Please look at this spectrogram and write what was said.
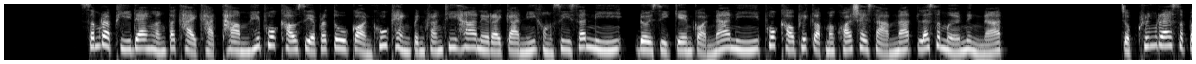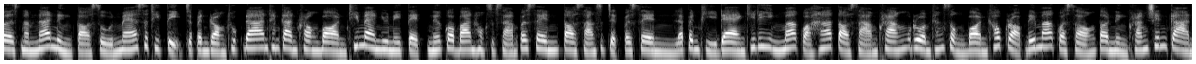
2019 สำหรับผีแดงหลังตะข่ายขาดทำให้พวกเขาเสียประตูก่อนคู่แข่งเป็นครั้งที่ 5 ในรายการนี้ของซีซั่นนี้ โดย 4 เกมก่อนหน้านี้ พวกเขาพลิกกลับมาคว้าชัย 3 นัด และเสมอ 1 นัด จบครึ่งแรกสเปอร์สนำหน้า 1 ต่อ 0 แม้สถิติจะเป็นรองทุกด้านทั้งการครองบอลที่แมนยูไนเต็ดเนื้อกว่าบาน 63%ต่อ 37%และเป็นผีแดงที่ได้ยิงมากกว่า 5 ต่อ 3 ครั้ง รวมทั้งส่งบอลเข้ากรอบได้มากกว่า 2 ต่อ 1 ครั้งเช่นกัน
